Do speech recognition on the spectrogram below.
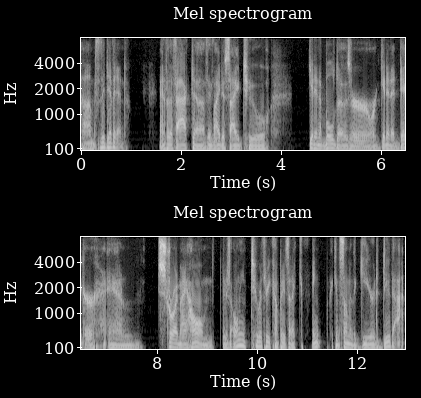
um, for the dividend, and for the fact of if I decide to get in a bulldozer or get in a digger and destroy my home, there's only two or three companies that I think they can summon the gear to do that.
